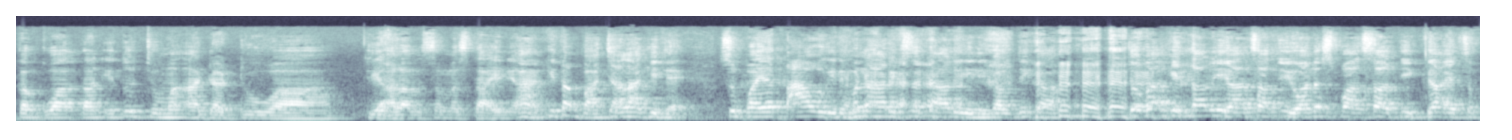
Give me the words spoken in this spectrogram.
kekuatan itu cuma ada dua di alam semesta ini. Ah, kita baca lagi deh supaya tahu ini menarik sekali ini kalau kita coba kita lihat 1 Yohanes pasal 3 ayat 10.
